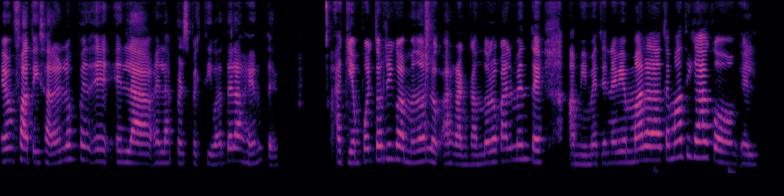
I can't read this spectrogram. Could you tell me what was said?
enfatizar en, los, pe- en, la, en las perspectivas de la gente. Aquí en Puerto Rico, al menos arrancando localmente, a mí me tiene bien mala la temática con el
